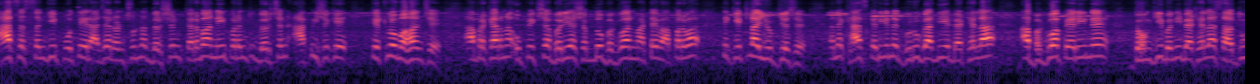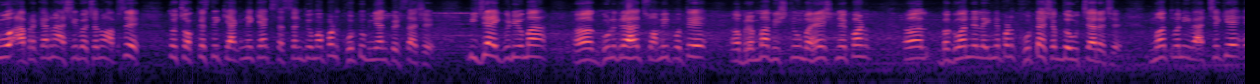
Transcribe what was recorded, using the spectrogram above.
આ સત્સંગી પોતે રાજા રણછોડના દર્શન કરવા નહીં, પરંતુ દર્શન આપી શકે તેટલો મહાન છે. આ પ્રકારના ઉપેક્ષા ભર્યા શબ્દો ભગવાન માટે વાપરવા તે કેટલા યોગ્ય છે? અને ખાસ કરીને ગુરુ ગાદીએ બેઠેલા, આ ભગવા પહેરીને ઢોંગી બની બેઠેલા સાધુઓ આ પ્રકારના આશીર્વચનો આપશે તો ચોક્કસથી ક્યાંક ને ક્યાંક સત્સંગીઓમાં પણ ખોટું જ્ઞાન પીરસાશે. બીજા એક વિડીયોમાં ગુણગ્રાહક સ્વામી પોતે બ્રહ્મા, વિષ્ણુ, મહેશને પણ ભગવાનને લઈને પણ ખોટા શબ્દો ઉચ્ચારે છે. મહત્વની વાત છે કે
